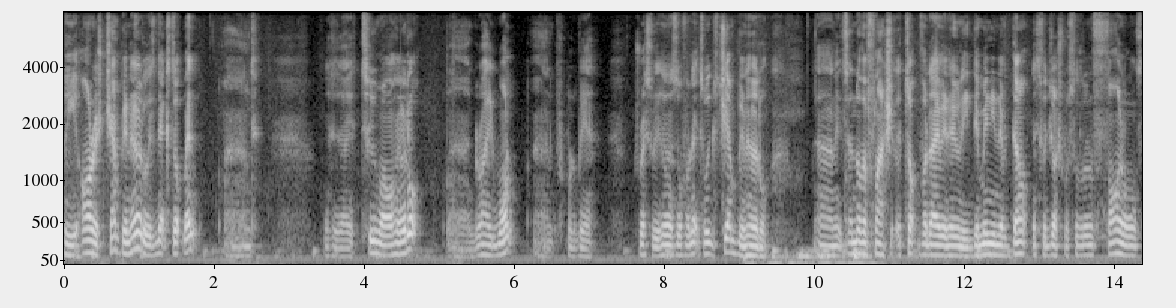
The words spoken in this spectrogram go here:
The Irish Champion Hurdle is next up then, and this is a two mile hurdle, uh, grade one, and probably be a dress rehearsal for next week's Champion Hurdle. And it's another flash at the top for David Hooley. Dominion of Darkness for Joshua Sutherland. Finals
